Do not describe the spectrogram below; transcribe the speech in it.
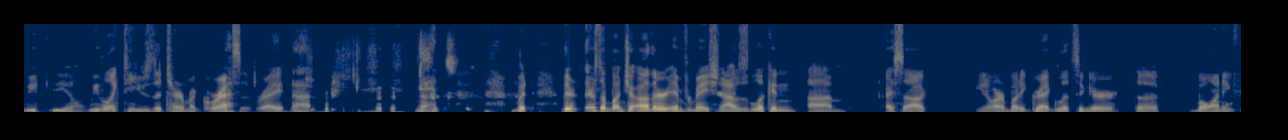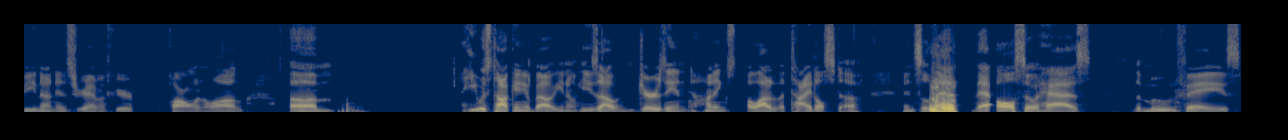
we you know we like to use the term aggressive, right? Not, not. But there, there's a bunch of other information. I was looking. Um, I saw, you know, our buddy Greg Litzinger, the bow hunting feed on Instagram. If you're following along, Um, he was talking about you know he's out in Jersey and hunting a lot of the tidal stuff, and so Uh-huh. that that also has the moon phase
